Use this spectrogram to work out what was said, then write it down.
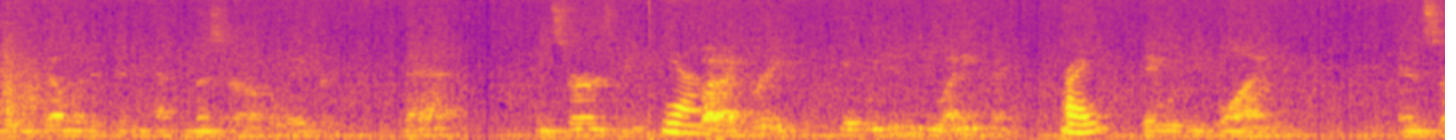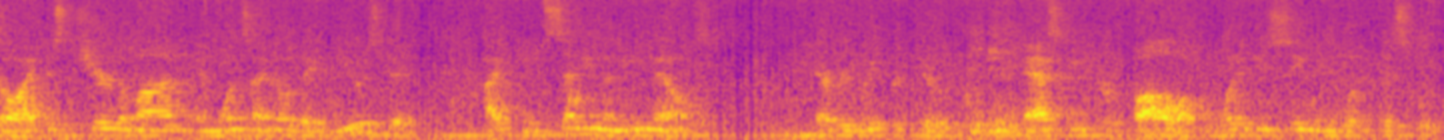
and be done with it, didn't have to mess around with the laser. That concerns me. Yeah. But I agree, if we didn't do anything, Right. they would be blind, and so I just cheer them on, and once I know they've used it, I keep sending them emails every week or two, asking for follow-up, what did you see when you looked this week?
